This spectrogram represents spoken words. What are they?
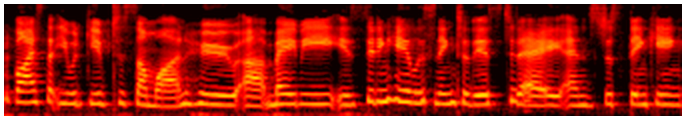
advice that you would give to someone who uh, maybe is sitting here listening to this today and just thinking,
